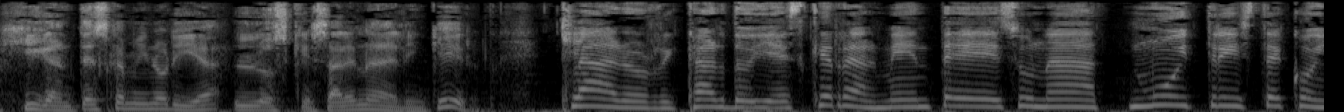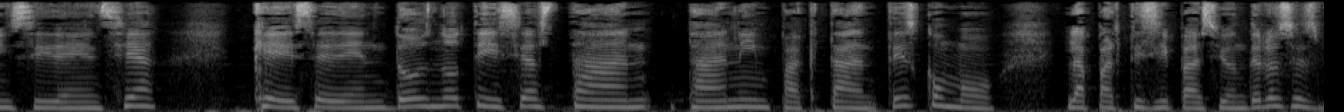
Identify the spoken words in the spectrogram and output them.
gigantesca minoría los que salen a delinquir. Claro, Ricardo, y es que realmente es una muy triste coincidencia que se den dos noticias tan tan impactantes como la participación de los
